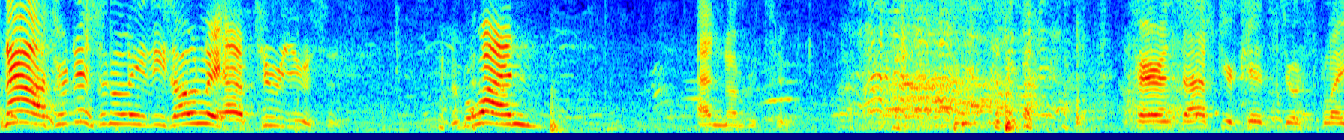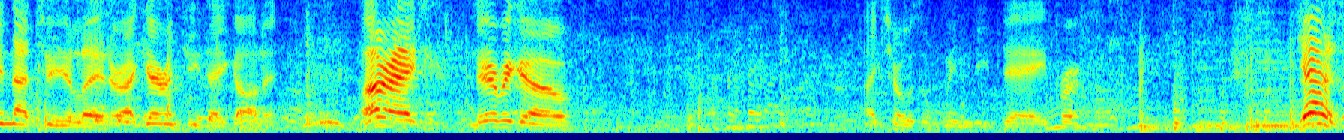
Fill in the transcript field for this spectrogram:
Now, traditionally, these only have two uses. Number one, and number two. Parents, ask your kids to explain that to you later. I guarantee they got it. All right, here we go. I chose a windy day. Perfect. Yes!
